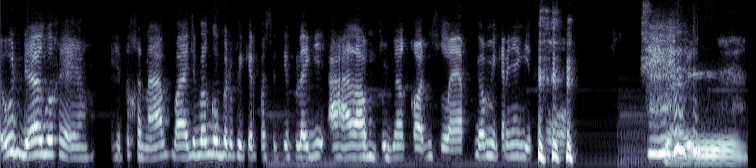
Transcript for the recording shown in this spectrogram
ya udah gue kayak itu kenapa? Coba gue berpikir positif lagi. Ah lampunya konslet. Gue mikirnya gitu. Ya, iya.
